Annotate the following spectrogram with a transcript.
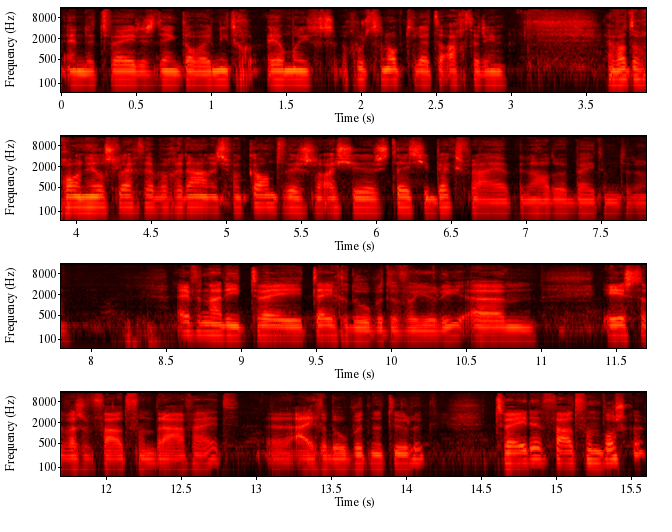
en de tweede is denk ik dat we niet, helemaal niet goed staan op te letten achterin. En wat we gewoon heel slecht hebben gedaan is van kant wisselen als je steeds je backs vrij hebt. En hadden we beter moeten doen. Even naar die twee tegendoelpunten van jullie. Um, eerste was een fout van Braafheid. Uh, eigen doelpunt natuurlijk. Tweede, fout van Bosker?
